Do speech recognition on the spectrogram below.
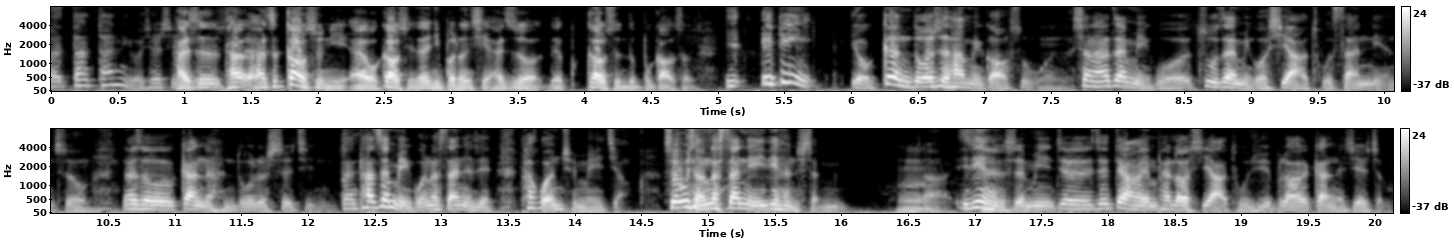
呃，但但有些事情还是他还是告诉你，哎，我告诉你，但你不能写，还是说告诉你都不告诉你？一一定有更多是他没告诉我的。像他在美国住在美国西雅图三年之后，那时候干了很多的事情，但他在美国那三年之间，他完全没讲，所以我想那三年一定很神秘。嗯啊，一定很神秘。就这调查员派到西雅图去，不知道他干了些什么。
